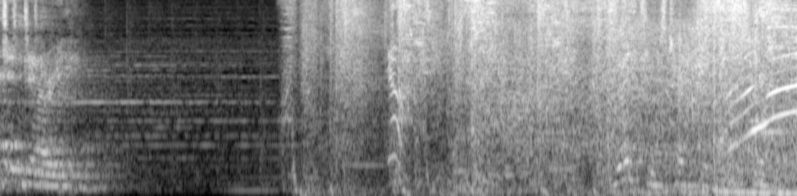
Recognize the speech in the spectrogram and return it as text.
Legendary. Red Team's turret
